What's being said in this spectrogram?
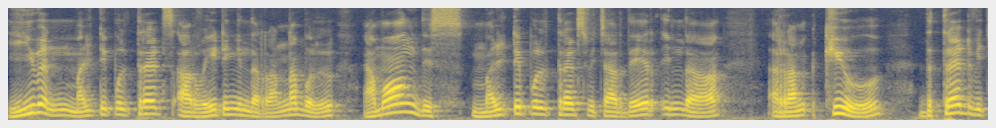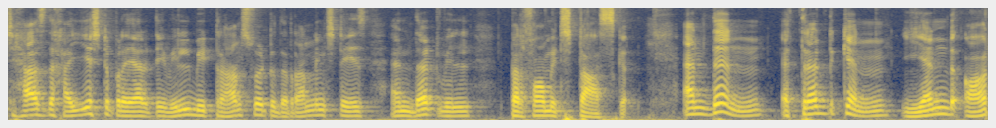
Even multiple threads are waiting in the runnable. Among these multiple threads which are there in the run queue the thread which has the highest priority will be transferred to the running stage and that will perform its task. And then a thread can end or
